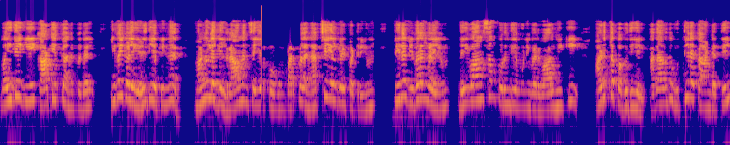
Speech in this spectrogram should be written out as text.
வைதேகியை காட்டிற்கு அனுப்புதல் இவைகளை எழுதிய பின்னர் மண்ணுலகில் ராமன் செய்ய போகும் பற்பல நற்செயல்கள் பற்றியும் பிற விவரங்களையும் தெய்வாம்சம் பொருந்திய முனிவர் வால்மீகி அடுத்த பகுதியில் அதாவது உத்திர காண்டத்தில்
